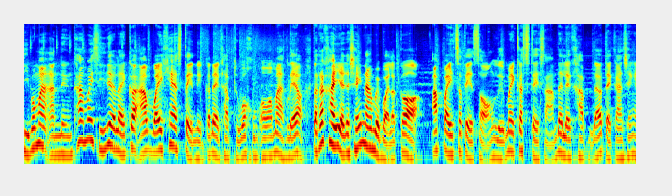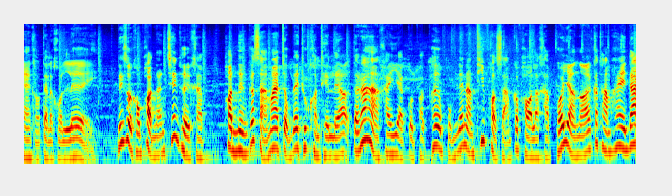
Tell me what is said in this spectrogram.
ดีมากๆอันหนึ่งถ้าไม่ซีเรียสอะไรก็อัพไว้แค่สเตจหนึ่งก็ได้ครับ ถือว่าคุ้มเอามากๆแล้ว แต่ถ้าใครอยากจะใช้นางบ่อยๆ แล้วก็อัพไปสเตจ2หรือไม่ก็สเตจ3ได้เลยครับ แล้วแต่การใช้งานของแต่ละคนเลย ในส่วนของพอร์ตนั้นเช่นเคยครับ พอร์ตหนึ่งก็สามารถจบได้ทุกคอนเทนต์แล้ว แต่ถ้าหากใครอยากกดพอร์ตเพิ่มผมแนะนำที่พอร์ต3ก็พอแล้วครับ เพราะอย่างน้อยก็ทำให้ได้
